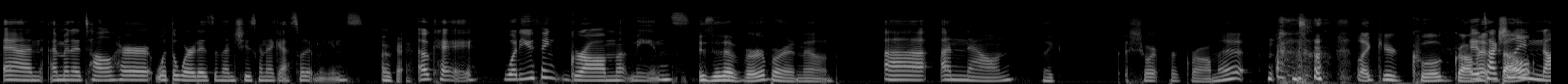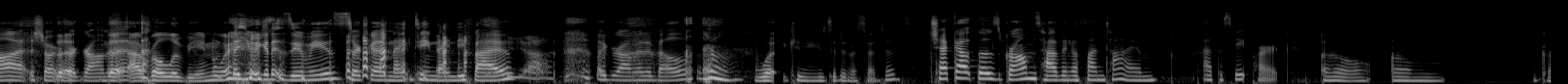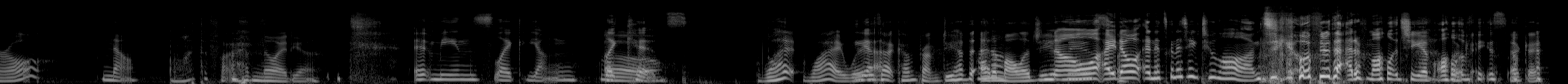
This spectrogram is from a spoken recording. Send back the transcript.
and I'm going to tell her what the word is and then she's going to guess what it means. Okay. Okay. What do you think grom means? Is it a verb or a noun? Uh, a noun. Like short for grommet? like your cool grommet it's actually belt not short that, for grommet. that Avril Lavigne wears. that you would get at Zumiez circa 1995. yeah. A grommet belt. What can you use it in a sentence? Check out those groms having a fun time at the skate park. Oh, um, girl. No, What the fuck? I have no idea. it means like young, like Oh. kids. What? Why? Where Yeah. does that come from? Do you have the I etymology? No? I don't, and it's gonna take too long to go through the etymology of all of these. Okay.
